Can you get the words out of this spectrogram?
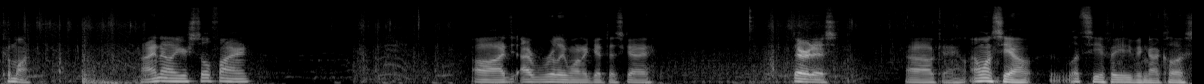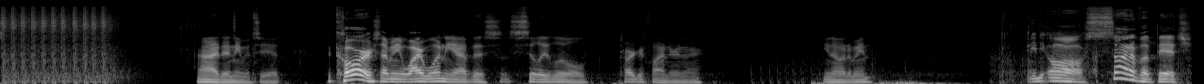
Come on. I know you're still firing. Oh, I, I really want to get this guy. There it is. Oh, okay. I want to see how. Let's see if I even got close. I didn't even see it. Of course. I mean, why wouldn't he have this silly little target finder in there? You know what I mean? Any, oh, son of a bitch.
